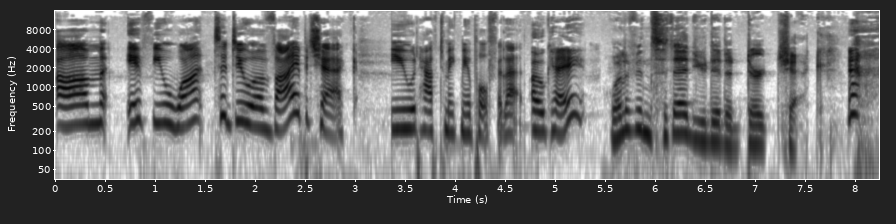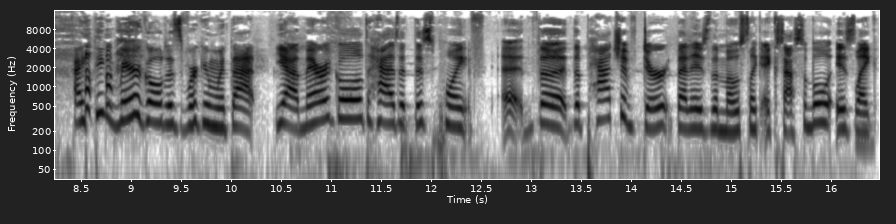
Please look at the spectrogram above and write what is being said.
Um if you want to do a vibe check, you would have to make me a pull for that. Okay. What if instead you did a dirt check? I think Marigold is working with that. Yeah, Marigold has at this point uh, the the patch of dirt that is the most like accessible is like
